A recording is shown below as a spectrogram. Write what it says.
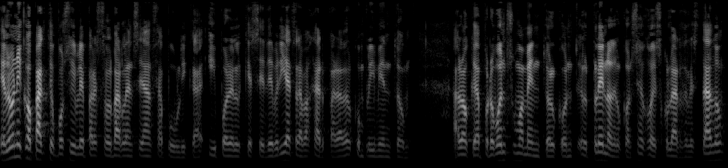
El único pacto posible para salvar la enseñanza pública y por el que se debería trabajar para dar cumplimiento a lo que aprobó en su momento el, Pleno del Consejo Escolar del Estado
